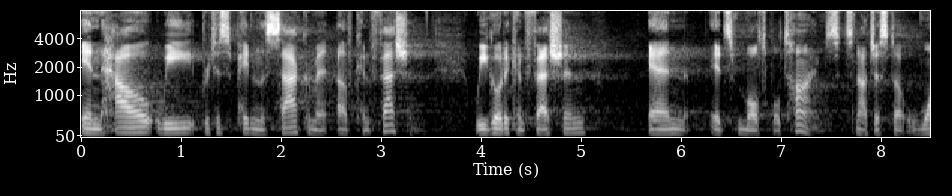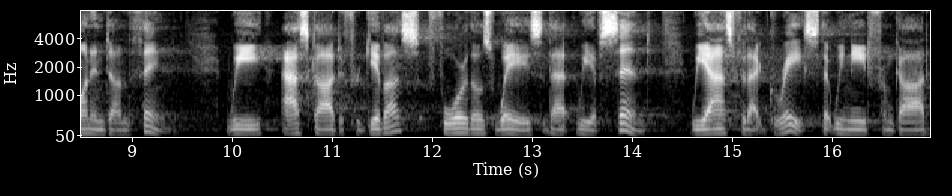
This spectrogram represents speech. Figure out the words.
in how we participate in the sacrament of confession. We go to confession and it's multiple times, it's not just a one and done thing. We ask God to forgive us for those ways that we have sinned. We ask for that grace that we need from God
